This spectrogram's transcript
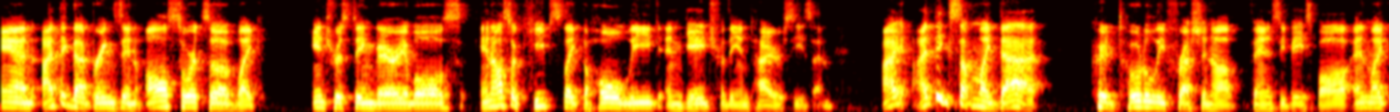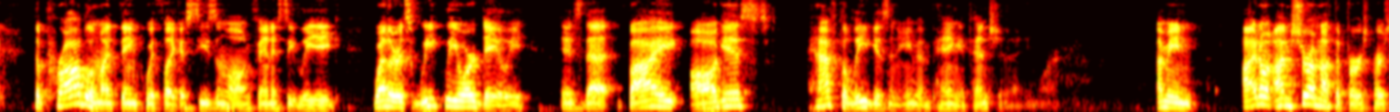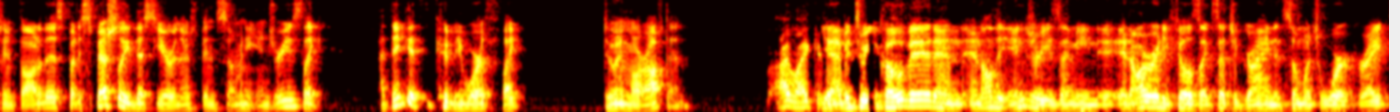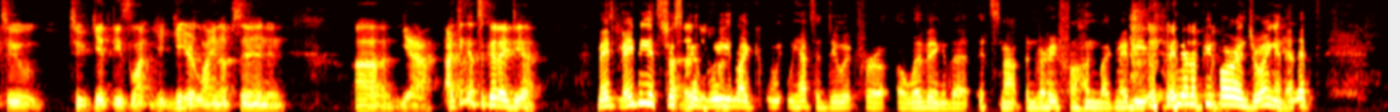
And I think that brings in all sorts of like interesting variables and also keeps like the whole league engaged for the entire season. I I think something like that could totally freshen up fantasy baseball and like the problem, I think, with like a season long fantasy league, whether it's weekly or daily, is that by August, half the league isn't even paying attention anymore. I mean, I don't, I'm sure I'm not the first person who thought of this, but especially this year when there's been so many injuries, like I think it could be worth like doing more often. I like it. Yeah, between COVID and and all the injuries, I mean, it, it, already feels like such a grind and so much work, right? To to get these get, get your lineups in and uh, yeah, I think that's a good idea. Maybe, maybe it's just because we like we, we have to do it for a living that it's not been very fun. Like maybe maybe other people are enjoying it, and if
